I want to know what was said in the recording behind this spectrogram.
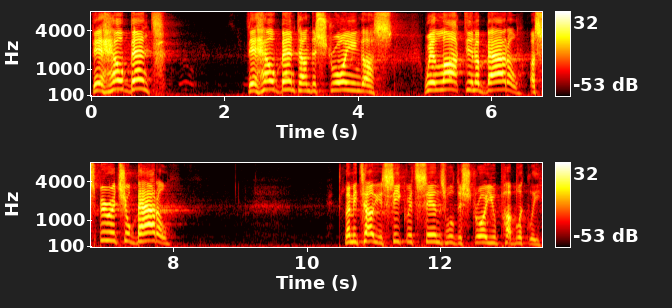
They're hell bent. They're hell bent on destroying us. We're locked in a battle, a spiritual battle. Let me tell you, secret sins will destroy you publicly.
